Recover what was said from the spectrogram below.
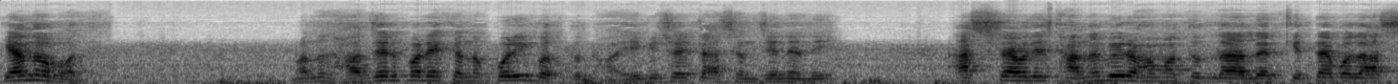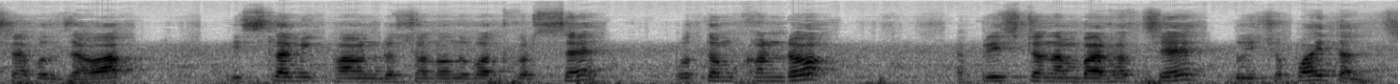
কেন বলে? মানুষ হজের পরে কেন পরিবর্তন হয়? এই বিষয়টা আসেন জেনে নিই। আশরাফ আলী থানবী রহমতুল্লাহ আলের কিতাবুল আশরাফুল জবাব ইসলামিক ফাউন্ডেশন অনুবাদ করছে। প্রথম খণ্ড, পৃষ্ঠা নাম্বার হচ্ছে দুইশো পঁয়তাল্লিশ।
